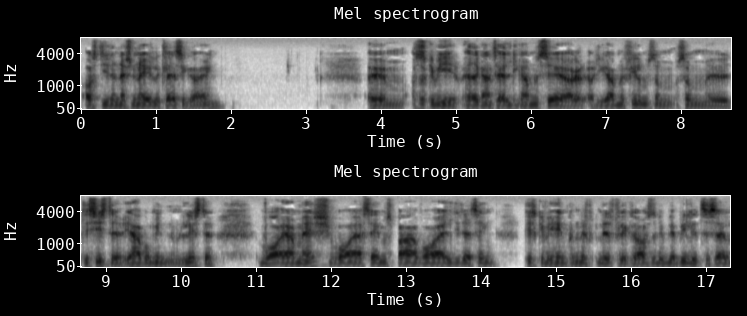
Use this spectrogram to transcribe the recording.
også de der nationale klassikere, ikke? Øhm, og så skal vi have adgang til alle de gamle serier og, og de gamle film, som, som øh, det sidste, jeg har på min liste. Hvor er MASH? Hvor er Sam's Bar? Hvor er alle de der ting? Det skal vi have ind på Netflix også, og det bliver billigt til salg.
